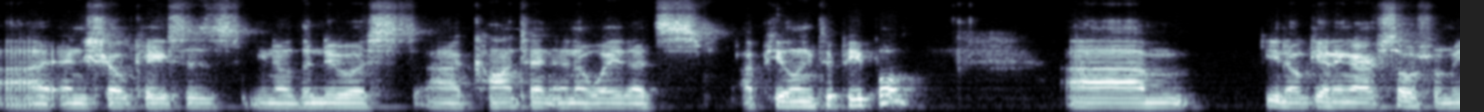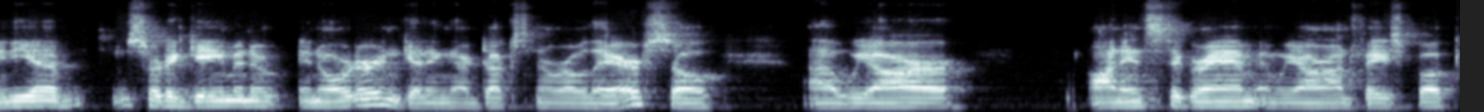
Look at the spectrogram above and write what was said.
uh, and showcases you know the newest uh, content in a way that's appealing to people. Um, you know, getting our social media sort of game in, in order and getting our ducks in a row there. So uh, we are on Instagram and we are on Facebook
